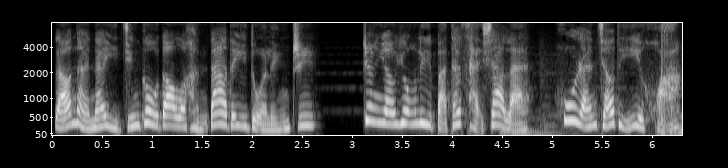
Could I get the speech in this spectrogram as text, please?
老奶奶已经够到了很大的一朵灵芝，正要用力把它采下来，忽然脚底一滑，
